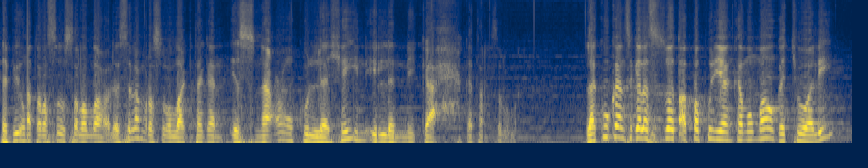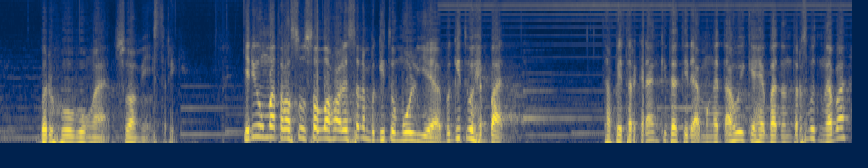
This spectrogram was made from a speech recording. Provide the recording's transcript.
Tapi umat Rasul sallallahu alaihi wasallam Rasulullah katakan isna'u kulla syai'in illa nikah kata Rasulullah. Lakukan segala sesuatu apa pun yang kamu mau kecuali berhubungan suami istri. Jadi umat Rasul sallallahu alaihi wasallam begitu mulia begitu hebat. Tapi terkadang kita tidak mengetahui kehebatan tersebut. Kenapa?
